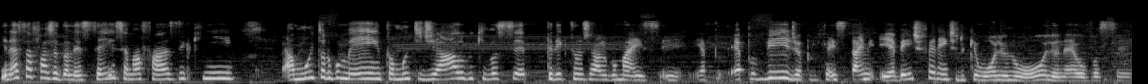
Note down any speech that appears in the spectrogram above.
E nessa fase de adolescência é uma fase que há muito argumento, há muito diálogo que você teria que ter um diálogo mais. É, é, é por vídeo, é por FaceTime, e é bem diferente do que o olho no olho, né? Ou você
